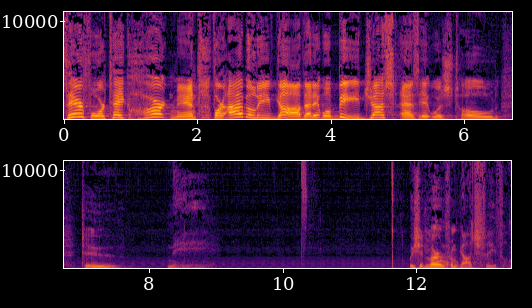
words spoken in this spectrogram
Therefore, take heart, men, for I believe God that it will be just as it was told to me. We should learn from God's faithfulness.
